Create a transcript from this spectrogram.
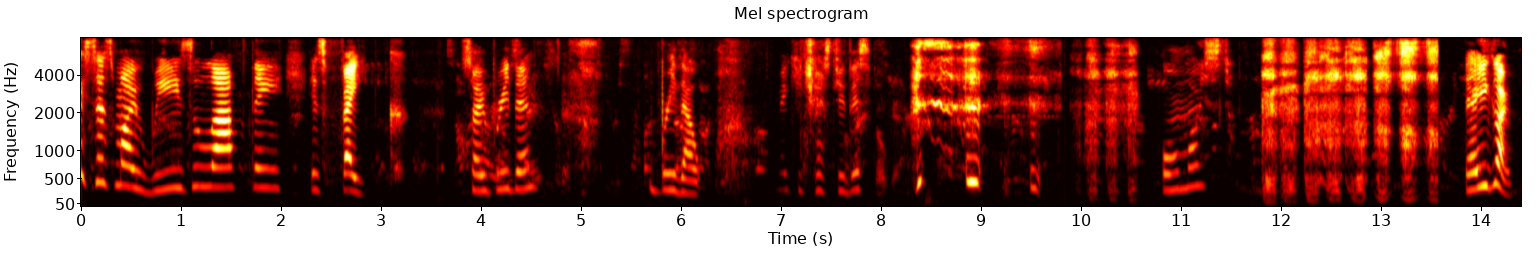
Everybody says my weasel laugh thing is fake. So breathe in, breathe out. Make your chest do this. Almost. There you go.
